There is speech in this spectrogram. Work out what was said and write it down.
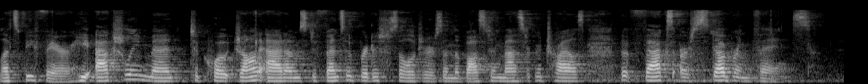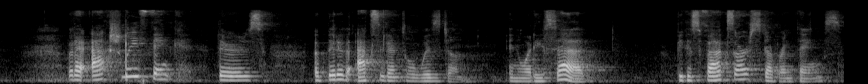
let's be fair, he actually meant to quote John Adams' defense of British soldiers in the Boston Massacre trials that facts are stubborn things. But I actually think there's a bit of accidental wisdom in what he said, because facts are stubborn things,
